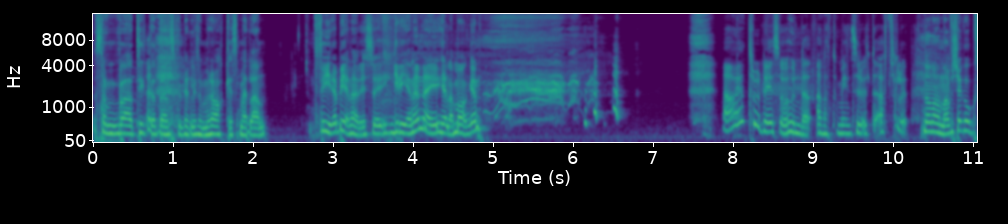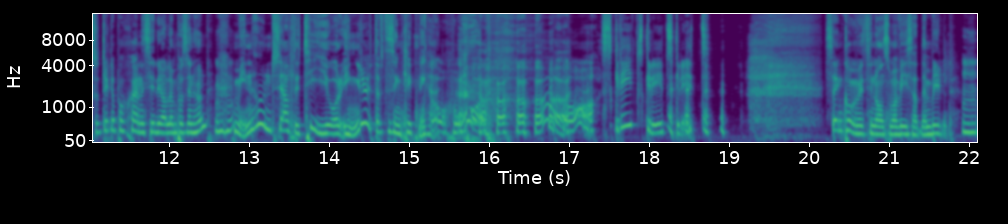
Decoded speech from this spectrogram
som bara tyckte att den skulle liksom rakas mellan fyra ben här i, så grenen är ju hela magen. Ja, jag tror det är så hundanatomin ser ut, absolut. Någon annan försöker också trycka på skönhetsidealen på sin hund. Min hund ser alltid tio år yngre ut efter sin klippning här. Åh, skryt, skryt, skryt. Sen kommer vi till någon som har visat en bild. Mm.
